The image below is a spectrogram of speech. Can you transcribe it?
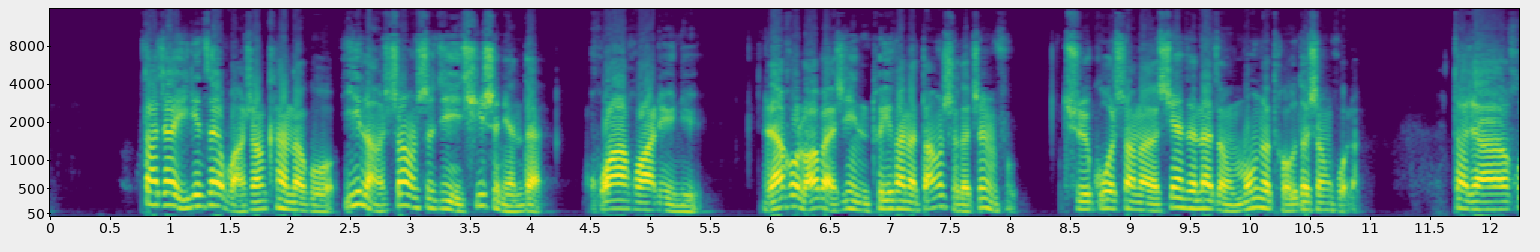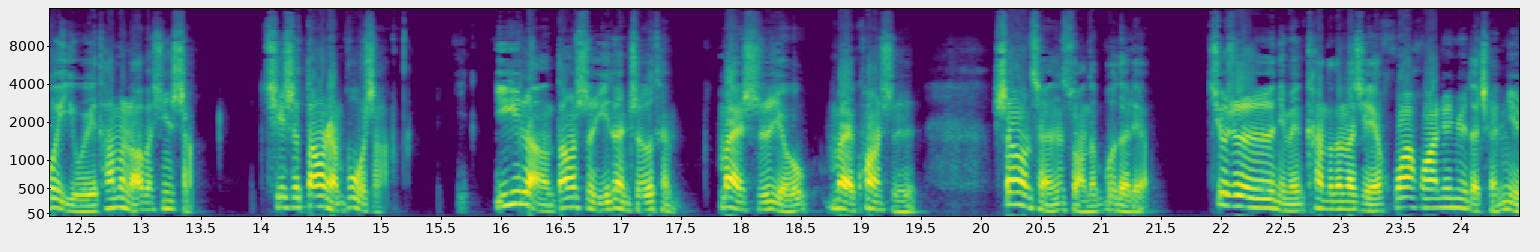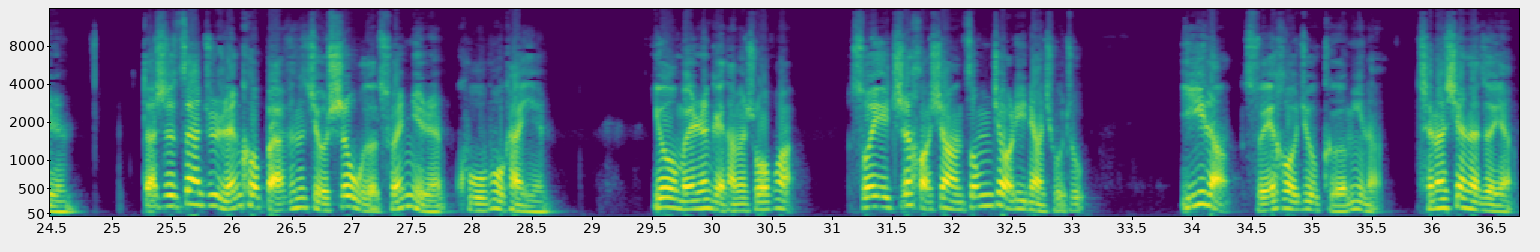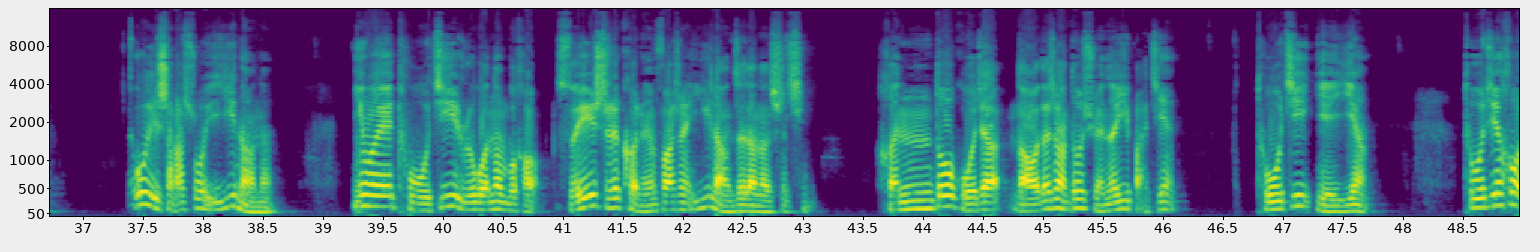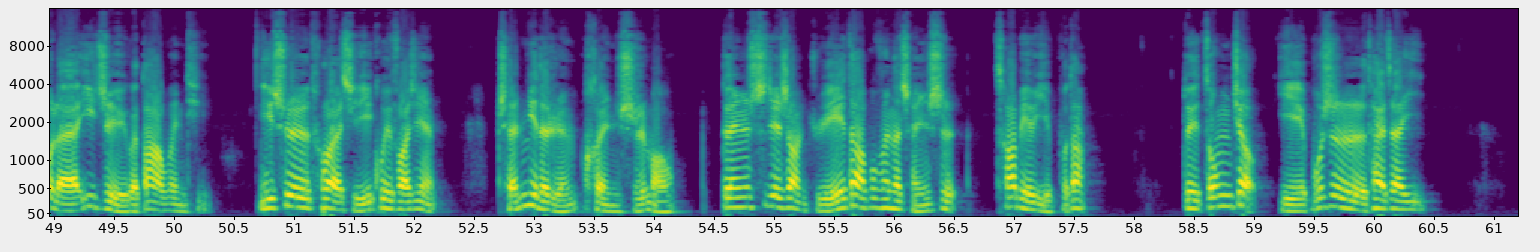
大家一定在网上看到过伊朗上世纪七十年代花花绿绿，然后老百姓推翻了当时的政府，去过上了现在那种蒙着头的生活了。大家会以为他们老百姓傻，其实当然不傻。伊朗当时一顿折腾。卖石油、卖矿石，上层爽的不得了，就是你们看到的那些花花绿绿的城里人，但是占据人口百分之九十五的村里人苦不堪言，又没人给他们说话，所以只好向宗教力量求助。伊朗随后就革命了，成了现在这样。为啥说伊朗呢？因为土鸡如果弄不好，随时可能发生伊朗这样的事情。很多国家脑袋上都悬着一把剑。土鸡也一样，土鸡后来一直有一个大问题，你去土耳其会发现，城里的人很时髦，跟世界上绝大部分的城市差别也不大，对宗教也不是太在意。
